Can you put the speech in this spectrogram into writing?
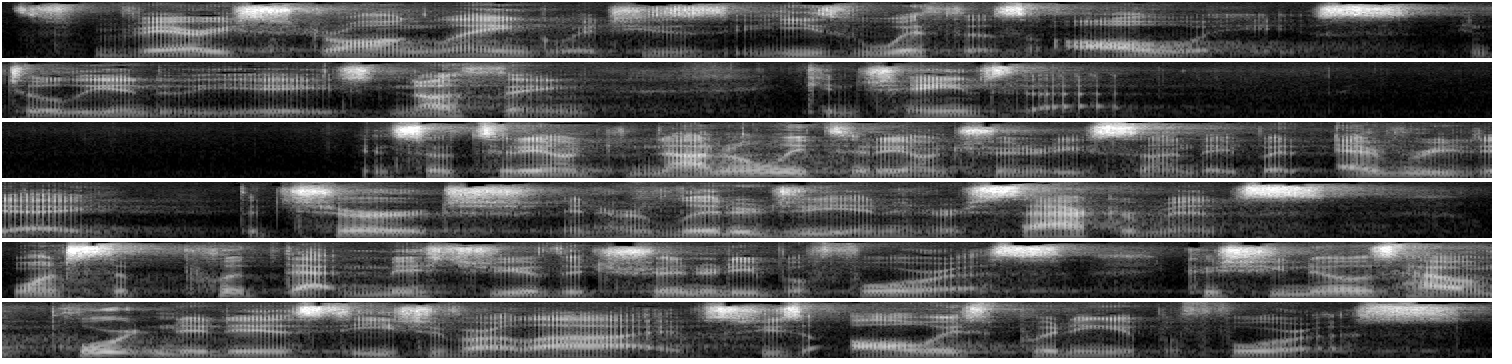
It's very strong language. He's, he's with us always until the end of the age. Nothing can change that. And so today, on, not only today on Trinity Sunday, but every day, the church in her liturgy and in her sacraments wants to put that mystery of the Trinity before us because she knows how important it is to each of our lives. She's always putting it before us.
